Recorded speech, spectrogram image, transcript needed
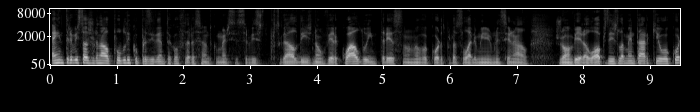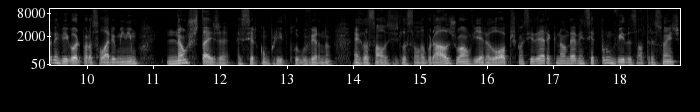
Em entrevista ao Jornal Público, o presidente da Confederação de Comércio e Serviços de Portugal diz não ver qual o interesse num novo acordo para o salário mínimo nacional. João Vieira Lopes diz lamentar que o acordo em vigor para o salário mínimo não esteja a ser cumprido pelo governo. Em relação à legislação laboral, João Vieira Lopes considera que não devem ser promovidas alterações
